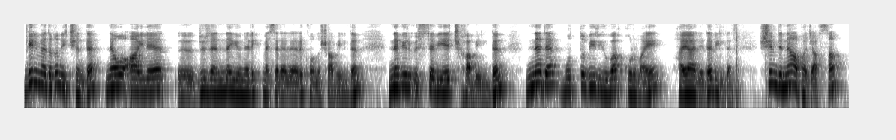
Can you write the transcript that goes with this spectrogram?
Bilmediğin için de ne o aileye e, düzenine yönelik meseleleri konuşabildin, ne bir üst seviyeye çıkabildin, ne de mutlu bir yuva kurmayı hayal edebildin. Şimdi ne yapacaksan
